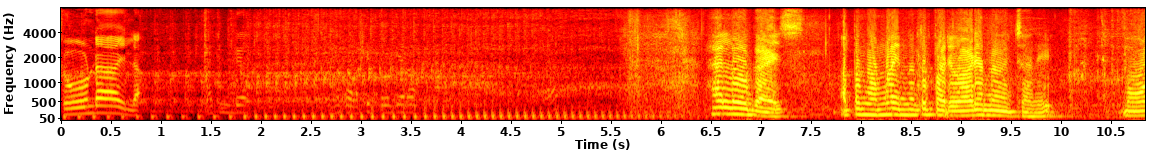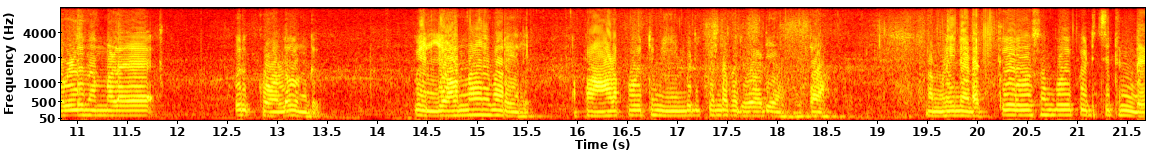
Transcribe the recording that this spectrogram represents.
ചൂണ്ട ഇല്ല. ഹലോ ഗൈസ് അപ്പം നമ്മൾ ഇന്നത്തെ പരിപാടി എന്താണെന്ന് വെച്ചാൽ മുകളിൽ നമ്മളെ ഒരു കുളമുണ്ട്. വലിയോന്നാണ് പറയൽ. അപ്പം ആളെ പോയിട്ട് മീൻ പിടിക്കേണ്ട പരിപാടിയാണ് കേട്ടോ നമ്മൾ ഇടയ്ക്ക് ഒരു ദിവസം പോയി പിടിച്ചിട്ടുണ്ട്.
